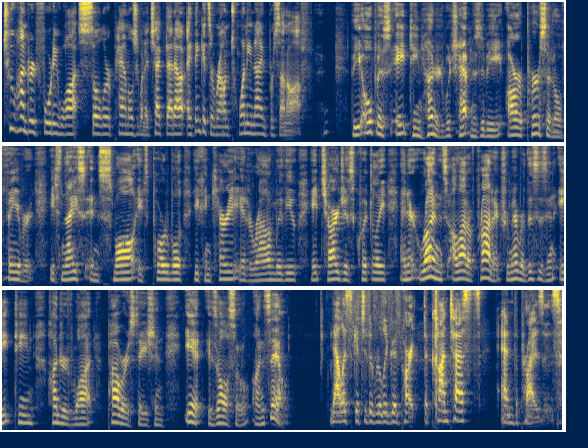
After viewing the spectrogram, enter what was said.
240 watt solar panels. You want to check that out? I think it's around 29% off the Oupes 1800, which happens to be our personal favorite. It's nice and small, it's portable, you can carry it around with you, it charges quickly, and it runs a lot of products. Remember, this is an 1800 watt power station. It is also on sale. Now let's get to the really good part the contests and the prizes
